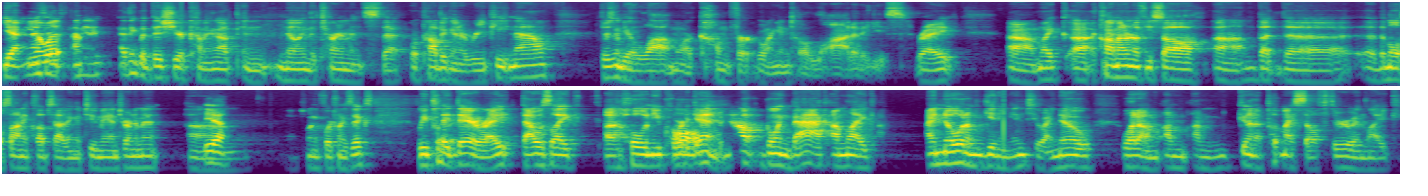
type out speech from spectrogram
Yeah, and You I know think, what? I mean, I think with this year coming up and knowing the tournaments that we're probably going to repeat now, there's going to be a lot more comfort going into a lot of these, right? Um, like uh, Carm, I don't know if you saw, um, but the uh, the Molisani Club's having a two man tournament. Um, Yeah. 24, 26. We played there, right? That was like a whole new court Oh. again. But now going back, I'm like, I know what I'm getting into. I know what I'm I'm I'm gonna put myself through, and like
